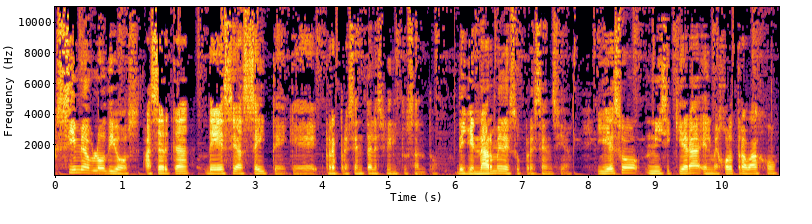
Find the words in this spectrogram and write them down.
sí me habló Dios acerca de ese aceite que representa el Espíritu Santo, de llenarme de su presencia. Y eso ni siquiera el mejor trabajo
